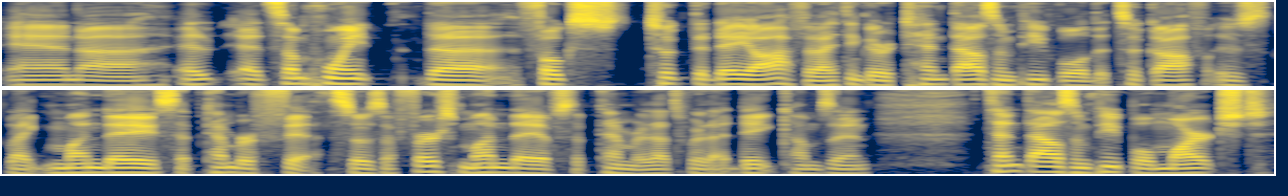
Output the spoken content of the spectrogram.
And uh, at, at some point, the folks took the day off, and I think there were 10,000 people that took off. It was like Monday, September 5th. So it was the first Monday of September. That's where that date comes in. 10,000 people marched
